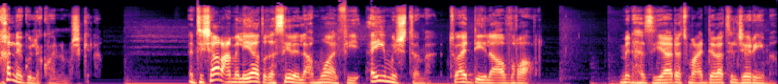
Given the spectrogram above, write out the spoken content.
خلني أقول لك وين المشكلة. انتشار عمليات غسيل الأموال في أي مجتمع تؤدي إلى أضرار منها زيادة معدلات الجريمة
